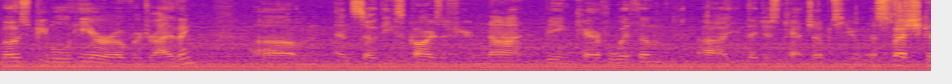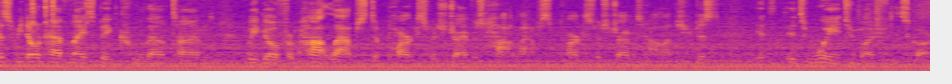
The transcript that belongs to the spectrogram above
most people here are overdriving. Um, and so these cars, if you're not being careful with them, uh, they just catch up to you. Especially because we don't have nice big cool down times. We go from hot laps to park switch drivers, hot laps, park switch drivers, hot laps. You just it's, it's way too much for this car.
